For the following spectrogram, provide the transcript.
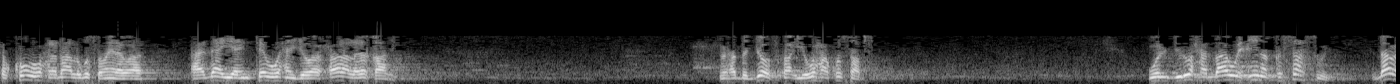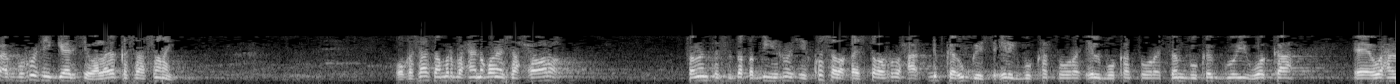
xukuuma wax la dhaha lagu sameeyaa waa هذا هي انتبه وحن جواب حوالة لغا قاضي وهذا الجوف قائي وحا قصابس والجروح الضاوعين قصاص ضاوع بروحي قارسي ولا قصاصاني وقصاص مربع حين قولنا سحوالة فمن تصدق به روحي كسر قيستوى روحا نبكى أقيس إلك بكثورة إل بكثورة سن بكقوي وكا آه وحن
